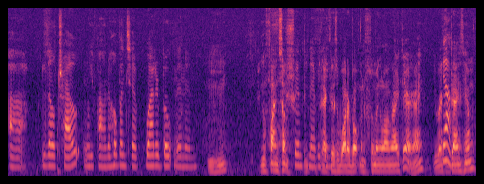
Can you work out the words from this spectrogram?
uh, little trout and we found a whole bunch of water boatmen and Mm-hmm. You'll find some Shrimp and everything. In fact, there's a water boatman swimming along right there, right? You recognize him?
